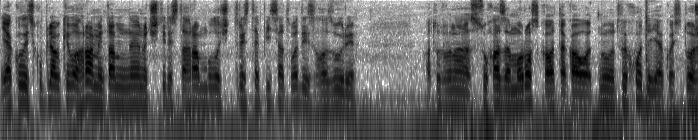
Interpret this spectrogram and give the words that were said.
Я колись купляв кілограм, і там, мабуть, 400 грам було 350 води з глазурі. А тут вона суха заморозка, отака от. Ну от виходить якось теж.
